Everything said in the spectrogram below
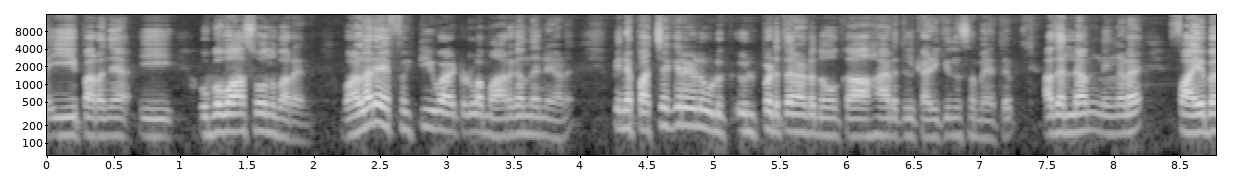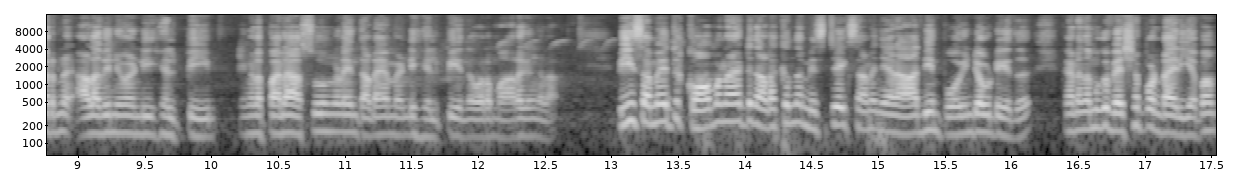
ഈ പറഞ്ഞ ഈ ഉപവാസം എന്ന് പറയുന്നത്. വളരെ എഫക്റ്റീവായിട്ടുള്ള മാർഗം തന്നെയാണ്. പിന്നെ പച്ചക്കറികൾ ഉൾ- ഉൾപ്പെടുത്താനായിട്ട് നോക്കുക ആഹാരത്തിൽ കഴിക്കുന്ന സമയത്ത്. അതെല്ലാം നിങ്ങളുടെ ഫൈബറിന് അളവിന് വേണ്ടി ഹെൽപ്പ് ചെയ്യും. നിങ്ങളുടെ പല അസുഖങ്ങളെയും തടയാൻ വേണ്ടി ഹെൽപ്പ് ചെയ്യുന്ന കുറേ മാർഗങ്ങളാണ്. ഈ സമയത്ത് കോമൺ ആയിട്ട് നടക്കുന്ന മിസ്റ്റേക്സ് ആണ് ഞാൻ ആദ്യം പോയിന്റ് ഔട്ട് ചെയ്തത്. കാരണം നമുക്ക് വിശപ്പുണ്ടായിരിക്കും. അപ്പം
